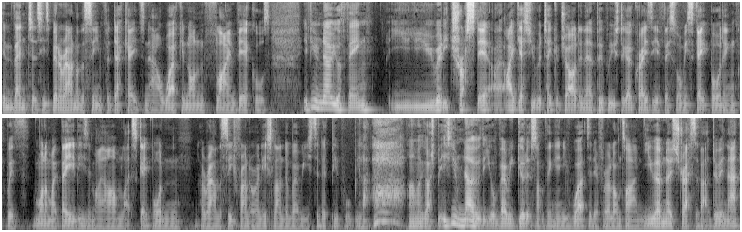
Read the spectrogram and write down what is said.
inventors. He's been around on the scene for decades now, working on flying vehicles. If you know your thing, you, you really trust it. I, I, guess you would take your child in there. People used to go crazy if they saw me skateboarding with one of my babies in my arm, like skateboarding around the seafront or in East London where we used to live. People would be like, oh my gosh. But if you know that you're very good at something and you've worked at it for a long time, you have no stress about doing that.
